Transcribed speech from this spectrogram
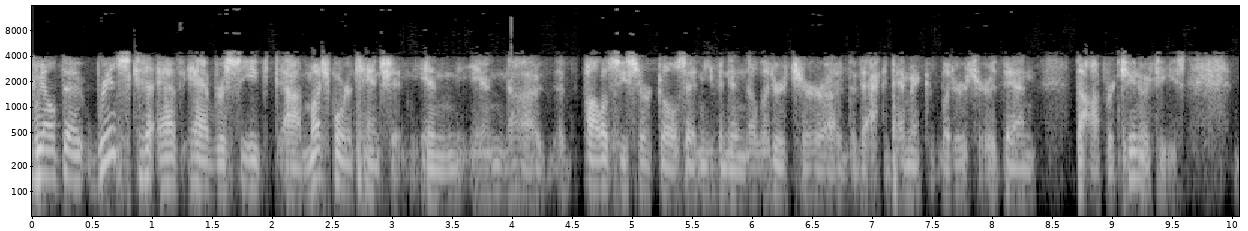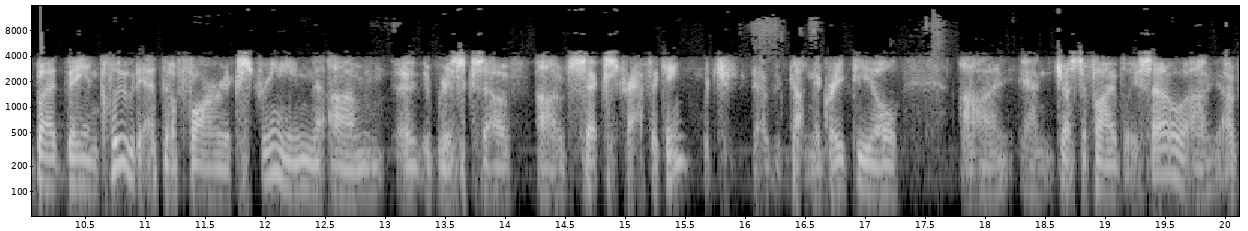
Well, the risks have, have received uh, much more attention in in uh, policy circles and even in the literature, uh, the academic literature, than the opportunities. But they include, at the far extreme, um, uh, the risks of, of sex trafficking, which have gotten a great deal. Uh, and justifiably so, uh, of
